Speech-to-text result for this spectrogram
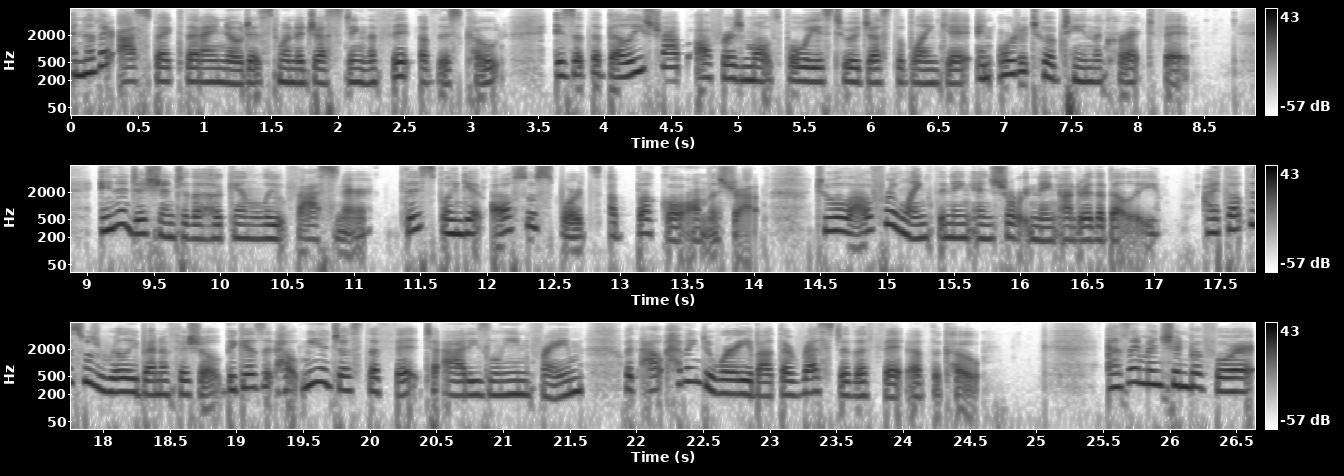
Another aspect that I noticed when adjusting the fit of this coat is that the belly strap offers multiple ways to adjust the blanket in order to obtain the correct fit. In addition to the hook and loop fastener, this blanket also sports a buckle on the strap to allow for lengthening and shortening under the belly. I thought this was really beneficial because it helped me adjust the fit to Addie's lean frame without having to worry about the rest of the fit of the coat. As I mentioned before,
